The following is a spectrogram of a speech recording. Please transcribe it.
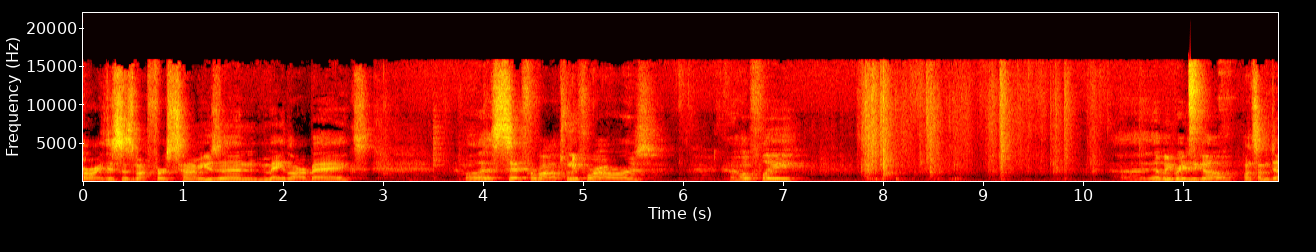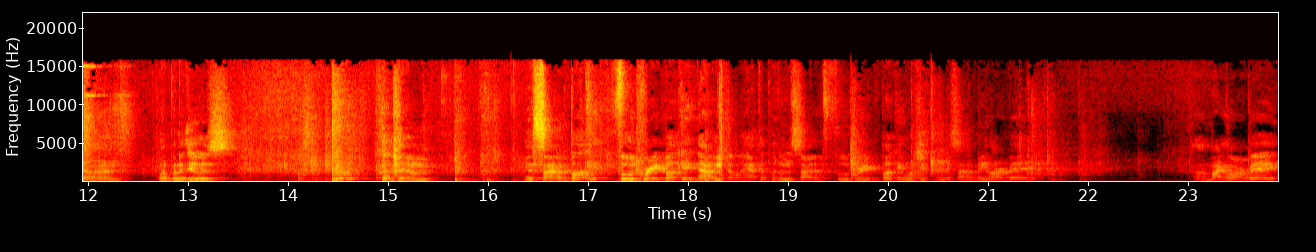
All right, this is my first time using Mylar bags. I'm gonna let it sit for about 24 hours and hopefully uh, they'll be ready to go once I'm done. What I'm gonna do is put them inside a bucket, food grade bucket. Now you don't have to put them inside a food grade bucket once you put them inside a Mylar bag, a Mylar bag.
